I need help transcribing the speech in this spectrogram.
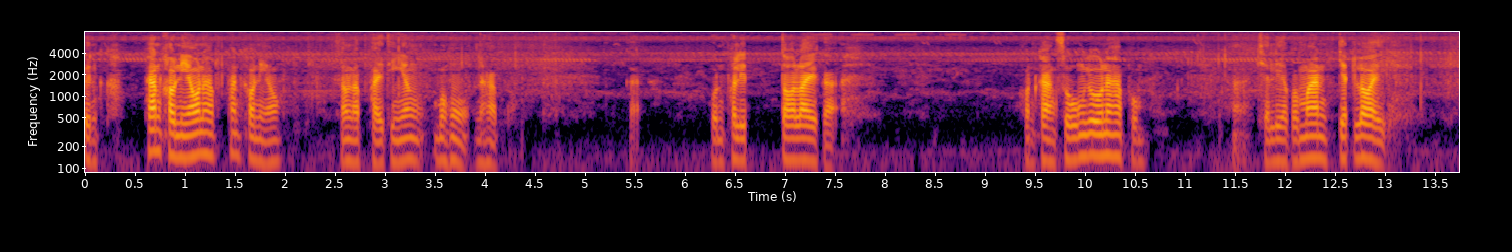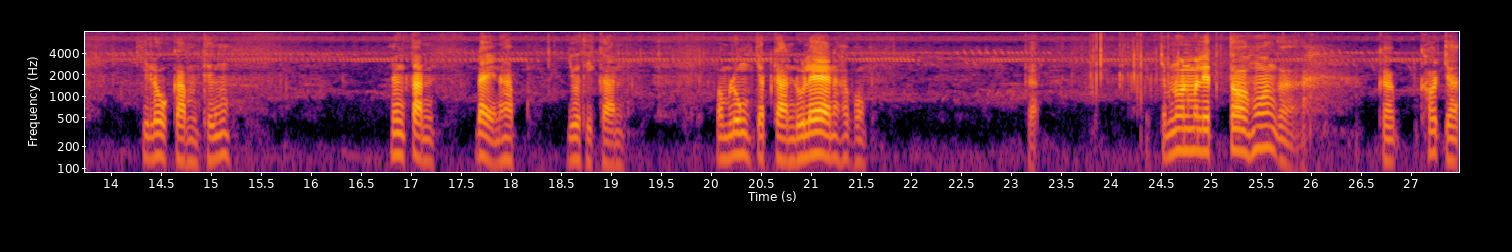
เป็นพันธุ์ข้าวเหนียวนะครับ พันธุ์ข้าวเหนียวสำหรับไผที่ยังบ่ฮู้นะครับผลผลิตต่อไร่ก็ค่อนข้างสูงอยู่นะครับผมเฉลี่ยประมาณ700กิโลกรัมถึง1ตันได้นะครับ อยู่ที่การบำรุงจัดการดูแลนะครับผมจำนวนเมล็ดต่อห่วงก็กับเขาจะ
